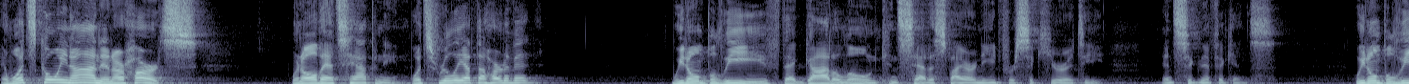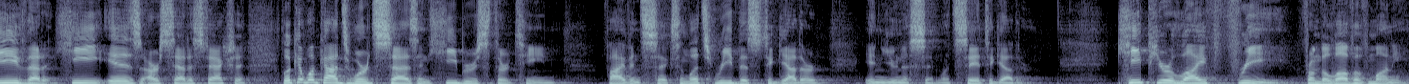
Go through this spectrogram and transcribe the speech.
And what's going on in our hearts when all that's happening? What's really at the heart of it? We don't believe that God alone can satisfy our need for security and significance. We don't believe that He is our satisfaction. Look at what God's word says in Hebrews 13, 5 and 6. And let's read this together in unison. Let's say it together. Keep your life free from the love of money.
